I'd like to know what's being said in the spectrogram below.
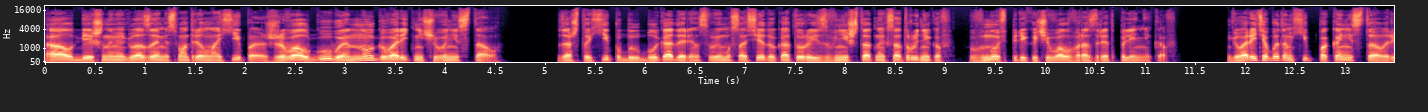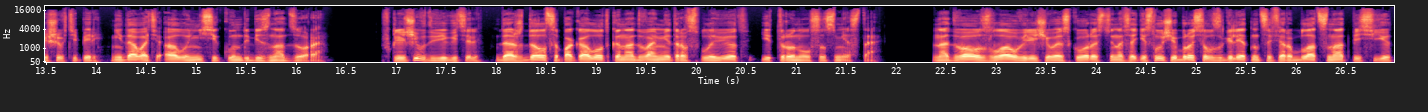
Ал бешеными глазами смотрел на Хипа, жевал губы, но говорить ничего не стал за что Хиппо был благодарен своему соседу, который из внештатных сотрудников вновь перекочевал в разряд пленников. Говорить об этом Хип пока не стал, решив теперь не давать Аллу ни секунды без надзора. Включив двигатель, дождался, пока лодка на 2 метра всплывет, и тронулся с места. На два узла, увеличивая скорость, на всякий случай бросил взгляд на циферблат с надписью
